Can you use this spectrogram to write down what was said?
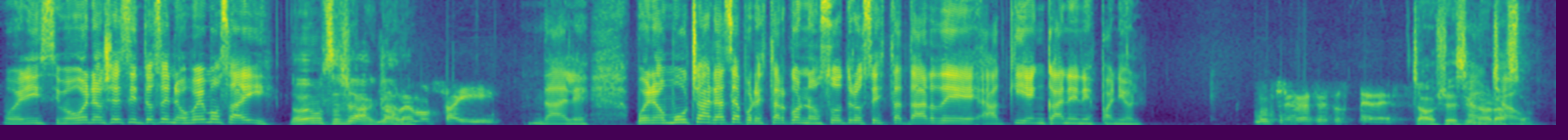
buenísimo. Bueno, Jessy, entonces nos vemos ahí. Nos vemos allá, claro. Nos vemos ahí. Dale. Bueno, muchas gracias por estar con nosotros esta tarde aquí en CAN en español. Muchas gracias a ustedes. Chao, Jessy, un abrazo. chau.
